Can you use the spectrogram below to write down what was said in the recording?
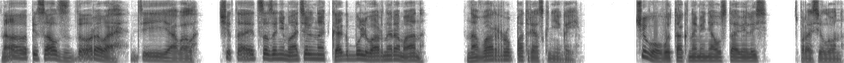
Но писал здорово, дьявол. Читается занимательно, как бульварный роман. Наварро потряс книгой. «Чего вы так на меня уставились?» — спросил он.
